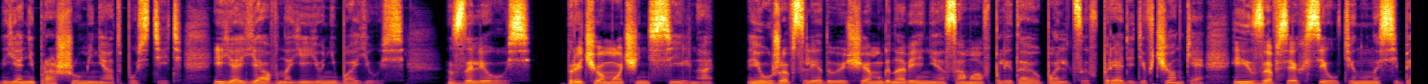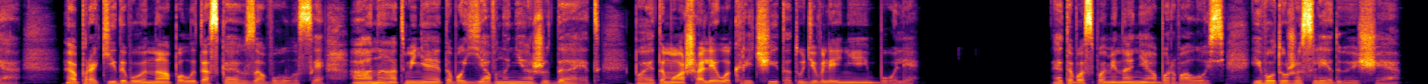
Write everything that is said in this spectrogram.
Я не прошу меня отпустить, и я явно ее не боюсь. Злюсь. Причем очень сильно, и уже в следующее мгновение сама вплетаю пальцы в пряди девчонки и изо всех сил тяну на себя. Опрокидываю на пол и таскаю за волосы, а она от меня этого явно не ожидает, поэтому ошалела кричит от удивления и боли. Это воспоминание оборвалось, и вот уже следующее —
